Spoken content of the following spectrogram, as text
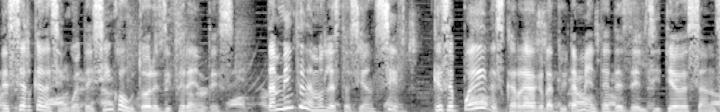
de cerca de 55 autores diferentes. También tenemos la estación SIFT, que se puede descargar gratuitamente desde el sitio de SANS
